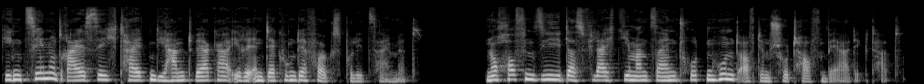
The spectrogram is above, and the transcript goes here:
Gegen 10.30 Uhr teilten die Handwerker ihre Entdeckung der Volkspolizei mit. Noch hoffen sie, dass vielleicht jemand seinen toten Hund auf dem Schutthaufen beerdigt hat.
